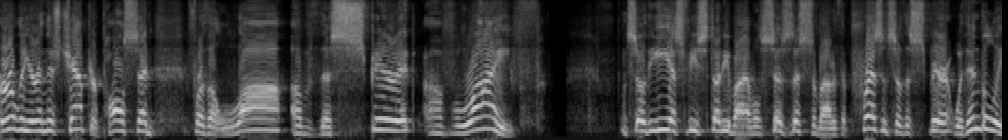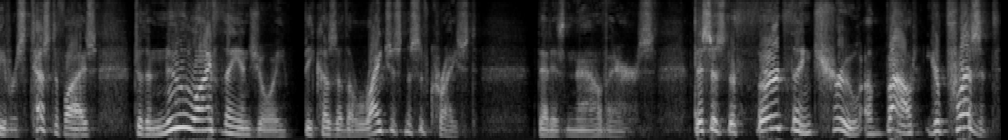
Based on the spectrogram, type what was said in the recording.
earlier in this chapter, Paul said, For the law of the Spirit of life and so the ESV Study Bible says this about it the presence of the Spirit within believers testifies to the new life they enjoy because of the righteousness of Christ that is now theirs. This is the third thing true about your present.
